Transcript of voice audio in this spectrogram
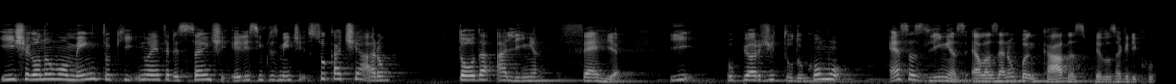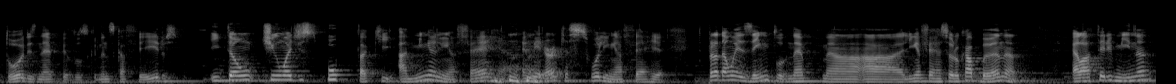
E chegou num momento que não é interessante, eles simplesmente sucatearam toda a linha férrea. E o pior de tudo, como essas linhas elas eram bancadas pelos agricultores, né, pelos grandes cafeiros, então tinha uma disputa que a minha linha férrea é melhor que a sua linha férrea. Para dar um exemplo, né, a, a linha férrea Sorocabana, ela termina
